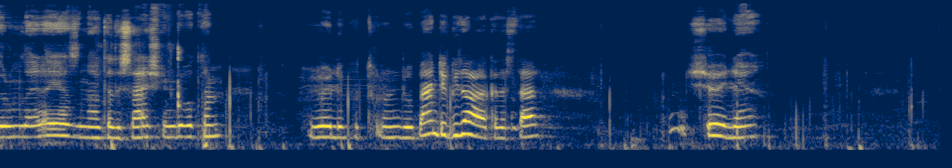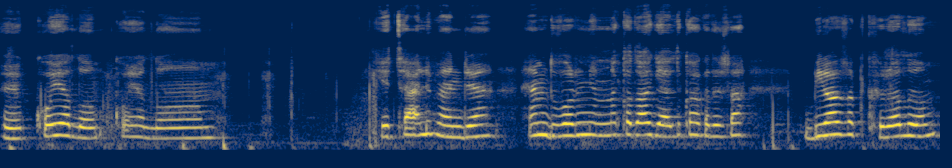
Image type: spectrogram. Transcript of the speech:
Yorumlara yazın arkadaşlar. Şimdi bakın böyle bir turuncu. Bence güzel arkadaşlar. Şöyle ee, koyalım koyalım. Yeterli bence. Hem duvarın yanına kadar geldik arkadaşlar. Biraz da kıralım.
